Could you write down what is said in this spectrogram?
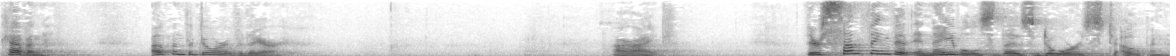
Kevin, open the door over there. All right. There's something that enables those doors to open.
